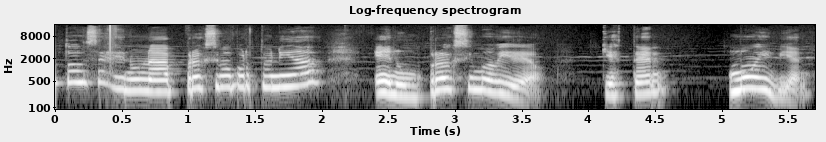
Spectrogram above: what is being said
entonces en una próxima oportunidad, en un próximo video. Que estén muy bien.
